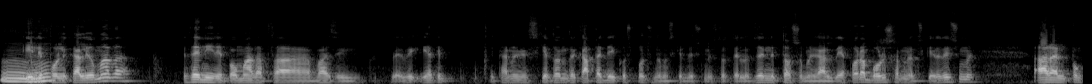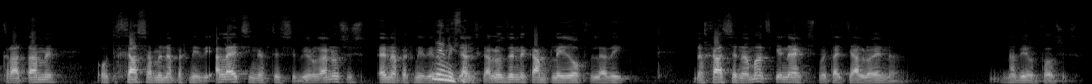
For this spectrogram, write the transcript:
Είναι πολύ καλή ομάδα. Δεν είναι ομάδα που θα βάζει. δηλαδή, Γιατί ήταν σχεδόν 15-20 πόντους να μας κερδίσουν στο τέλος. Δεν είναι τόσο μεγάλη διαφορά. Μπορούσαμε να τους κερδίσουμε. Άρα λοιπόν κρατάμε ότι χάσαμε ένα παιχνίδι. Αλλά έτσι είναι αυτές οι διοργανώσεις. Ένα παιχνίδι Ναι, είναι ανοιχτά. ένα καλό. Δεν είναι καν playoff δηλαδή. Να χάσεις ένα μάτσο και να έχεις μετά κι άλλο ένα να διορθώσεις.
